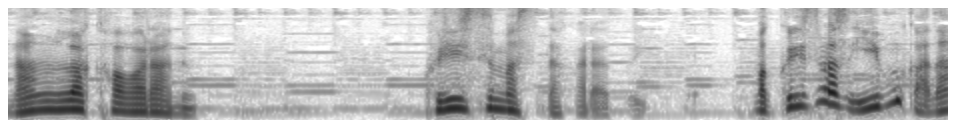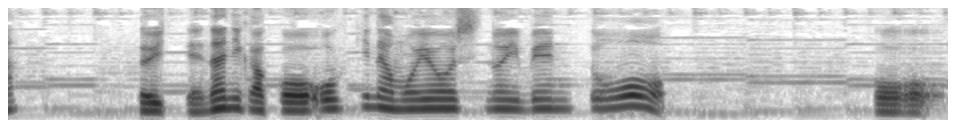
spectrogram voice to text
何ら変わらぬ。クリスマスだからといって。まあ、クリスマスイブかな？と言って、何かこう、大きな催しのイベントを、こ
